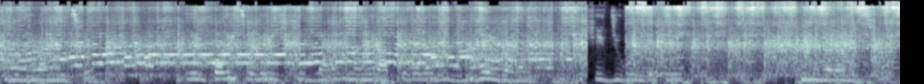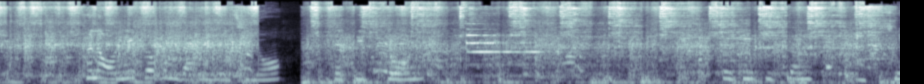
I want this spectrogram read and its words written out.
তুলে ধরা হয়েছে। এরপরে চলে এসছে ব্যান মানে রাত্রেবেলা যে যুগল বেড়ায় সেই যুগলটাকে তুলে ধরা হয়েছে। এখানে অনেক রকম গান হয়েছিল কীর্তন কীর্তন আসছে।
